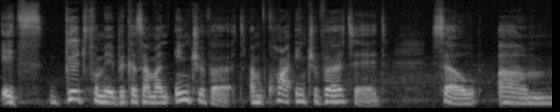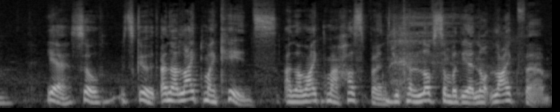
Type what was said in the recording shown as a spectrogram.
it's good for me because I'm an introvert. I'm quite introverted, so. Um, yeah, so it's good. And I like my kids and I like my husband. You can love somebody and not like them.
